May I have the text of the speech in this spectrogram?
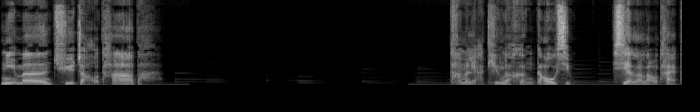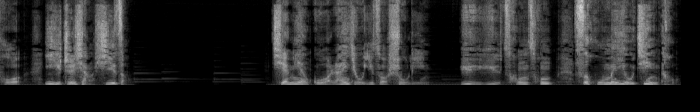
你们去找他吧。”他们俩听了很高兴，谢了老太婆，一直向西走。前面果然有一座树林，郁郁葱葱，似乎没有尽头。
